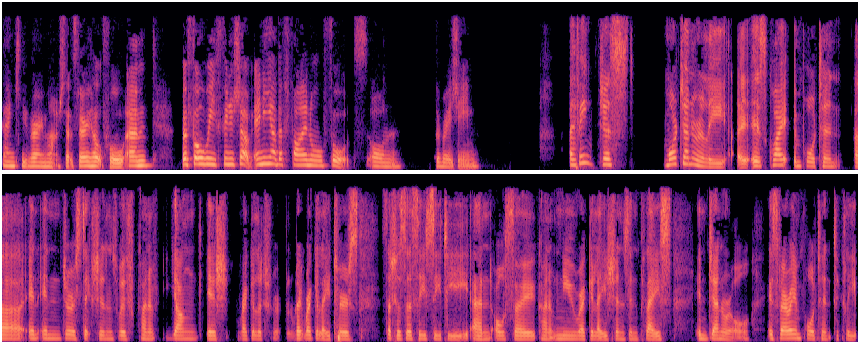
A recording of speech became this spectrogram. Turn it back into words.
Thank you very much. That's very helpful. Um, before we finish up, any other final thoughts on the regime? I think just more generally, it's quite important uh, in in jurisdictions with kind of young-ish regulator, regulators such as the CCT and also kind of new regulations in place in general. It's very important to keep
